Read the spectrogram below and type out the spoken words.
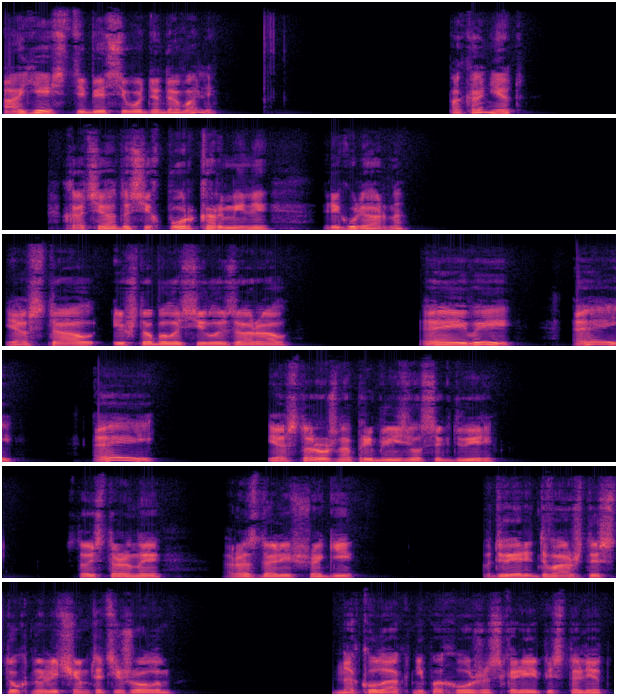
А есть тебе сегодня давали? Пока нет. Хотя до сих пор кормили регулярно. Я встал и, что было силой, заорал. «Эй, вы! Эй! Эй!» И осторожно приблизился к двери. С той стороны раздались шаги. В дверь дважды стукнули чем-то тяжелым. На кулак не похоже, скорее пистолет.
